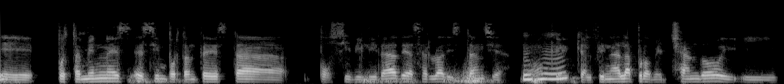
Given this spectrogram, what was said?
eh, pues también es, es importante esta posibilidad de hacerlo a distancia, que, al final aprovechando y,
